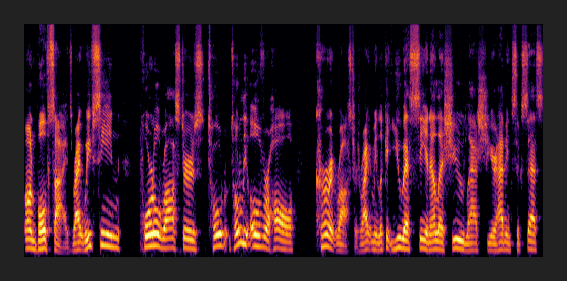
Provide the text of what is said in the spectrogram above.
on both sides, right? We've seen portal rosters to- totally overhaul current rosters, right? I mean, look at USC and LSU last year having success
